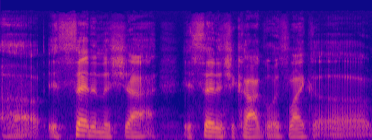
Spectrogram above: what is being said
uh, it's set in the Chi. It's set in Chicago. It's like a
